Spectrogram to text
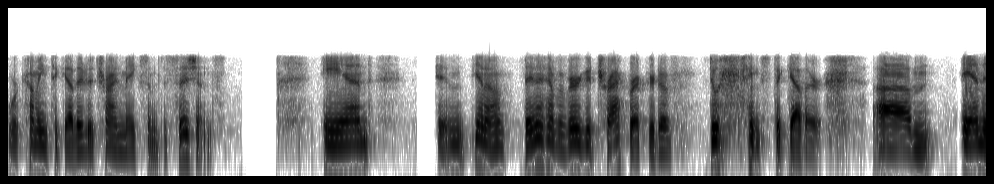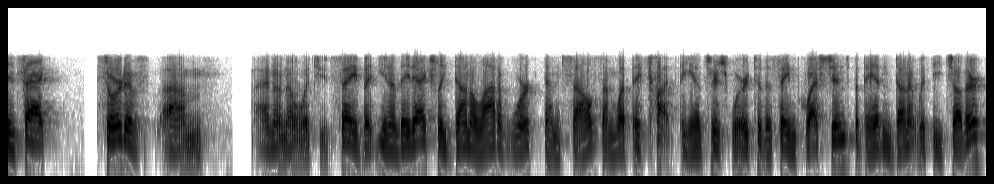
were coming together to try and make some decisions, and and you know they didn't have a very good track record of doing things together, um, and in fact, sort of um, I don't know what you'd say, but you know they'd actually done a lot of work themselves on what they thought the answers were to the same questions, but they hadn't done it with each other.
